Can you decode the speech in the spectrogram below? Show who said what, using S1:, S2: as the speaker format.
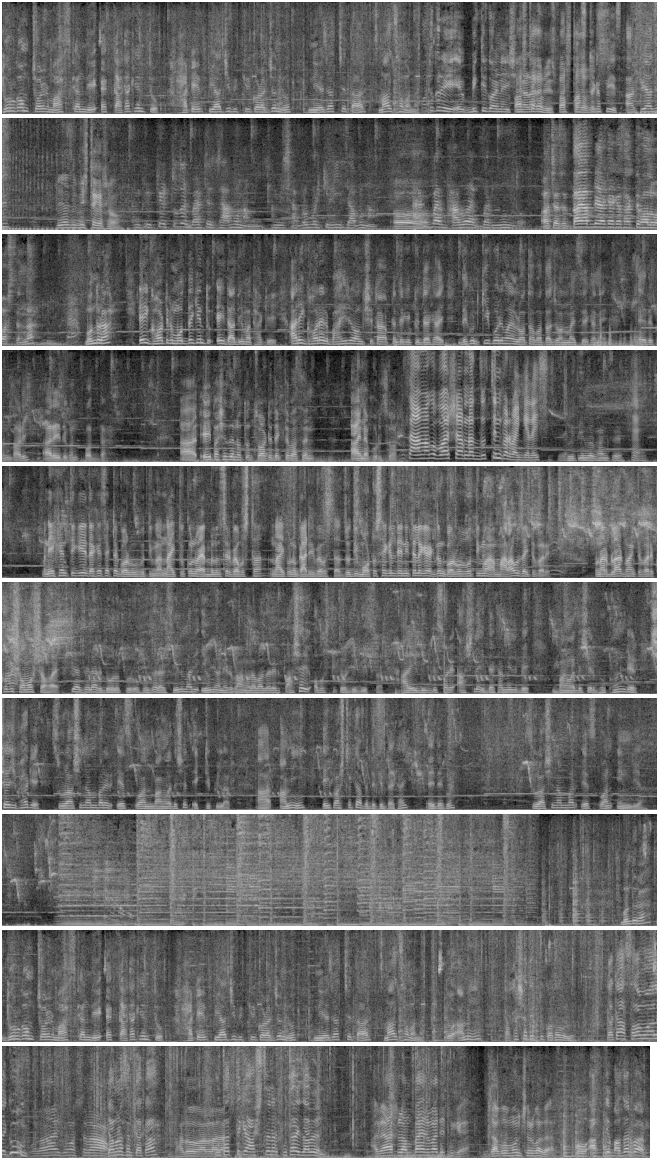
S1: দুর্গম চরের মাঝখান দিয়ে এক কাকা কিন্তু হাটে পেঁয়াজি বিক্রি করার জন্য নিয়ে যাচ্ছে তার মাল সামানা। কত করে বিক্রি করেন এই
S2: পাঁচ টাকা পিস পাঁচ টাকা
S1: টাকা
S2: পিস।
S1: আর পেঁয়াজি?
S2: পেঁয়াজ বিশ টাকা সহ।
S3: আমি ক্রিকেট তোদের বাড়িতে যাব না আমি। আমি ছাগল বাড়ি কিলি যাব না। একবার ভালো একবার মন্দ।
S1: আচ্ছা আচ্ছা তাই আপনি একা একা থাকতে ভালোবাসতেন না? বন্ধুরা এই ঘরটির মধ্যে কিন্তু এই দাদিমা থাকে। আর এই ঘরের বাইরের অংশটা আপনাদেরকে একটু দেখাই। দেখুন কি পরিমাণে লতা পাতা জন্মাইছে এখানে। এই দেখুন বাড়ি আর এই দেখুন পদ্মা। আর এই পাশে যে নতুন চরটি দেখতে পাচ্ছেন আয়নাপুর চর।
S4: আচ্ছা, আমাকে বয়সে আমরা দু তিনবার ভাঙ গেলাইছি
S1: দুই তিনবার ভাঙছে?
S4: হ্যাঁ।
S2: মানে এখান থেকে দেখা যাচ্ছে একটা গর্ভবতী মা। নাই তো কোনো অ্যাম্বুলেন্সের ব্যবস্থা নাই কোনো গাড়ির ব্যবস্থা। যদি মোটরসাইকেল দিয়ে নিতে লাগে একজন গর্ভবতী মা মারাও যাইতে পারে। ওনার ব্লাড ভাঙতে পারে খুবই সমস্যা হয়।
S1: কুষ্টিয়া জেলার দৌলতপুর উপজেলার সিলমারি ইউনিয়নের বাংলা বাজারের পাশেই অবস্থিত ডিগ্রিশ্বর আর এই ডিগ্রিশ্বরে আসলেই দেখা মিলবে বাংলাদেশের ভূখণ্ডের শেষ ভাগে চুরাশি নম্বরের এস ওয়ান বাংলাদেশের একটি পিলার আর আমি এই পাশটাতে আপনাদেরকে দেখাই এই দেখুন চুরাশি নম্বর এস ওয়ান ইন্ডিয়া বন্ধুরা দুর্গম চরের মাঝখান দিয়ে এক কাকা কিন্তু হাটে পেঁয়াজি বিক্রি করার জন্য নিয়ে যাচ্ছে তার মাল সামানা। তো আমি কাকার সাথে একটু কথা বলব। কাকা আসসালামু আলাইকুম।
S2: ওয়ালাইকুম আসসালাম।
S1: কেমন আছেন কাকা?
S2: ভালো আল্লাহ
S1: কোথা থেকে আসছেন আর কোথায় যাবেন?
S2: আমি আসলাম বাহির মাদি থেকে যাব মনসুর বাজার।
S1: ও আজকে বাজার বার?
